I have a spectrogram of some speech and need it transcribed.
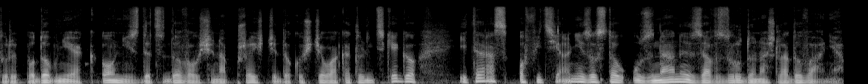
który podobnie jak oni zdecydował się na przejście do Kościoła katolickiego i teraz oficjalnie został uznany za wzór do naśladowania.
